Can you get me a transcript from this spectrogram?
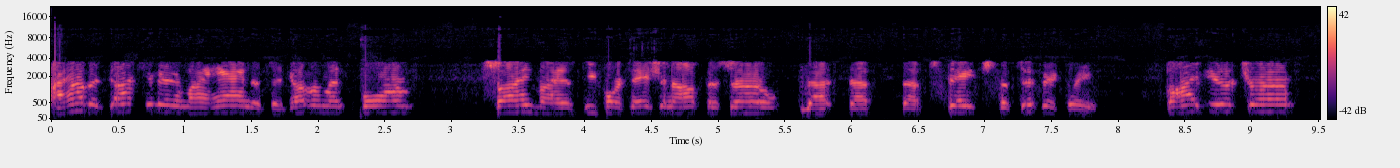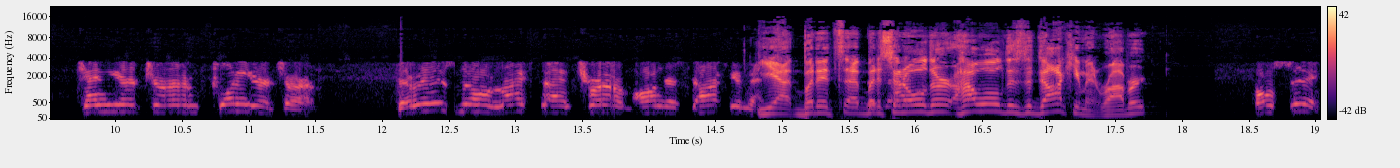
I have a document in my hand. It's a government form signed by his deportation officer that that that states specifically five year term, 10 year term, 20 year term. There is no lifetime term on this document. Yeah, but it's uh, but it's an older. How old is the document, Robert? Oh six.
